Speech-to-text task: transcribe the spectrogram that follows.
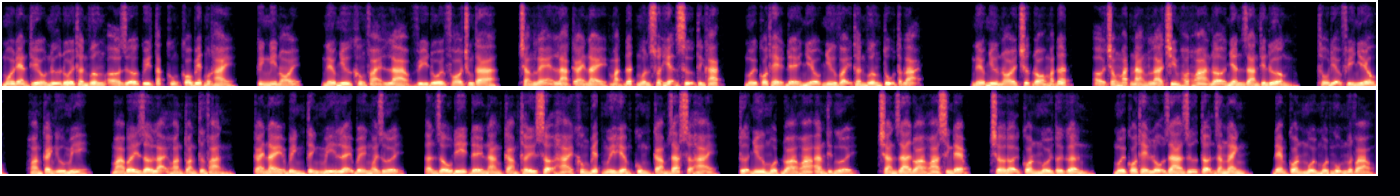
Môi đen thiếu nữ đối thần vương ở giữa quy tắc cũng có biết một hai, kinh nghi nói, nếu như không phải là vì đối phó chúng ta, chẳng lẽ là cái này mặt đất muốn xuất hiện sự t ì n h khác, mới có thể để nhiều như vậy thần vương tụ tập lại? Nếu như nói trước đó mặt đất, ở trong mắt nàng là chim hót hoa nở nhân gian thiên đường, thổ địa phì nhiêu hoàn cảnh ưu mỹ, mà bây giờ lại hoàn toàn tương phản, cái này bình tĩnh mỹ lệ bề ngoài dưới, ẩn giấu đi để nàng cảm thấy sợ hãi không biết nguy hiểm cùng cảm giác sợ hãi, tựa như một đoá hoa ăn thịt người, tràn ra đoá hoa xinh đẹp, chờ đợi con mồi tới gần, mới có thể lộ ra giữ tợn răng nanh, đem con mồi một ngụm nuốt vào.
